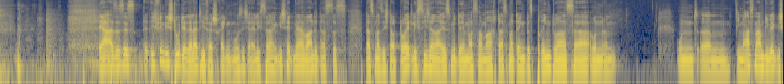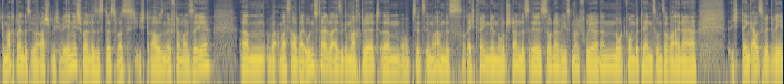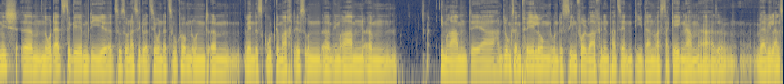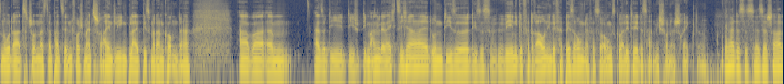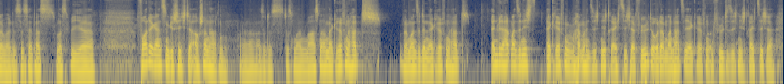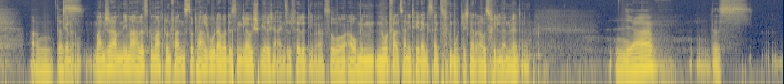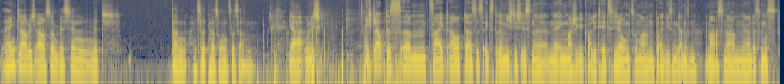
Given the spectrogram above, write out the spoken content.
Ja, also es ist, ich finde die Studie relativ erschreckend, muss ich ehrlich sagen. Ich hätte mir erwartet, dass das, dass man sich dort deutlich sicherer ist mit dem, was man macht, dass man denkt, das bringt was, ja, und, ähm, und ähm, die Maßnahmen, die wirklich gemacht werden, das überrascht mich wenig, weil das ist das, was ich draußen öfter mal sehe ähm, was auch bei uns teilweise gemacht wird, ähm, ob es jetzt im Rahmen des rechtfertigenden Notstandes ist oder wie es mal früher dann Notkompetenz und so weiter. Ja. Ich denke auch, es wird wenig ähm, Notärzte geben, die äh, zu so einer Situation dazukommen und ähm, wenn das gut gemacht ist und ähm, im Rahmen ähm, im Rahmen der Handlungsempfehlungen und es sinnvoll war für den Patienten, die dann was dagegen haben. Ja, also wer will als Notarzt schon, dass der Patient vor Schmerz schreiend liegen bleibt, bis man dann kommt. Ja. Aber ähm, also die, die, die mangelnde Rechtssicherheit und diese, dieses wenige Vertrauen in die Verbesserung der Versorgungsqualität, das hat mich schon erschreckt. Ja. ja, das ist sehr, sehr schade, weil das ist ja das, was wir vor der ganzen Geschichte auch schon hatten. Ja, also, dass, dass man Maßnahmen ergriffen hat, wenn man sie denn ergriffen hat. Entweder hat man sie nicht ergriffen, weil man sich nicht rechtssicher fühlte, oder man hat sie ergriffen und fühlte sich nicht rechtssicher. Ähm, genau. Manche haben immer alles gemacht und fanden es total gut, aber das sind, glaube ich, schwierige Einzelfälle, die man so auch mit dem Notfallsanitätergesetz vermutlich nicht rausfiltern wird. Ja, das hängt, glaube ich, auch so ein bisschen mit dann Einzelpersonen zusammen. Ja, und ich, ich glaube, das ähm, zeigt auch, dass es extrem wichtig ist, eine, eine, engmaschige Qualitätssicherung zu machen bei diesen ganzen Maßnahmen. Ja, das muss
